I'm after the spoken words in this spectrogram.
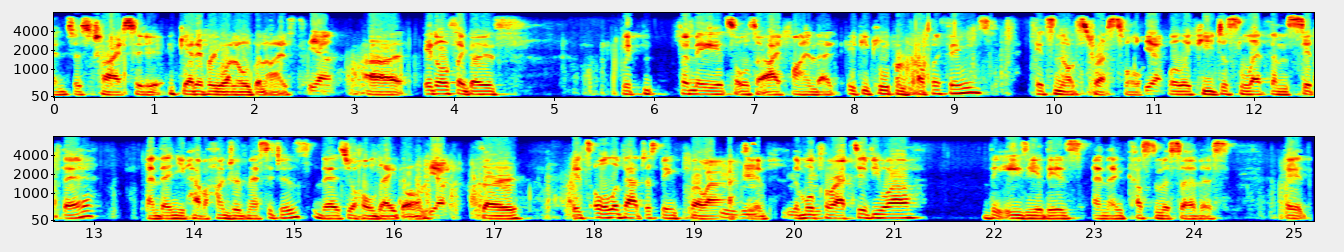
and just try to get everyone organized Yeah. uh, it also goes with for me it's also i find that if you keep on top of things it's not stressful Yeah. well if you just let them sit there and then you have a hundred messages there's your whole day gone Yeah. so it's all about just being proactive the more proactive you are the easier it is and then customer service it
